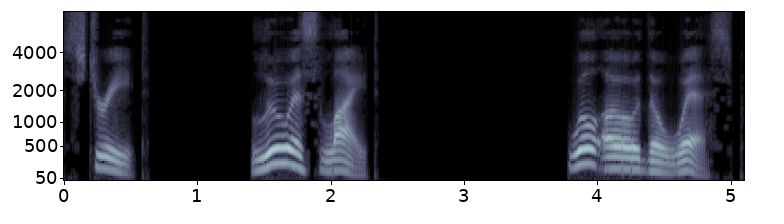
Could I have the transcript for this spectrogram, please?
Street. Louis Light Will-o' the Wisp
